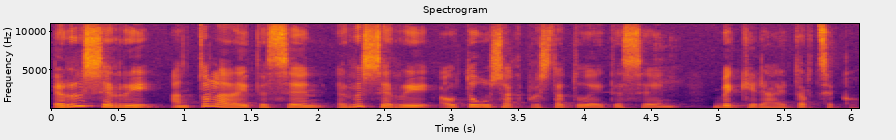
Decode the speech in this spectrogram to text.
herri antola daitezen, herri autobusak prestatu daitezen bekera etortzeko.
